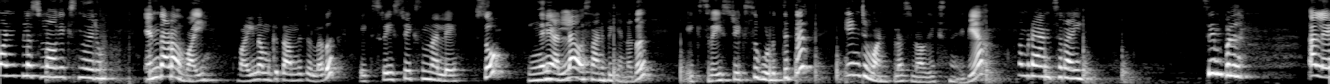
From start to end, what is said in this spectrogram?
one plus log x എന്ന് വരും. എന്താടാ വൈ വൈ നമുക്ക് തന്നിട്ടുള്ളത് എക്സ് റേസ് ടു എക്സ് എന്നല്ലേ? സോ ഇങ്ങനെയല്ല അവസാനിപ്പിക്കേണ്ടത്. എക്സ് റേസ് ടു എക്സ് കൊടുത്തിട്ട് into one plus log x എന്ന് എഴുതിയാൽ നമ്മുടെ ആൻസർ ആയി. സിമ്പിൾ അല്ലേ?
